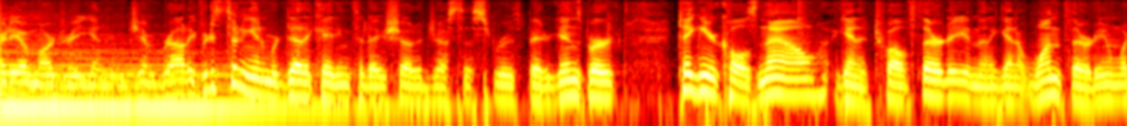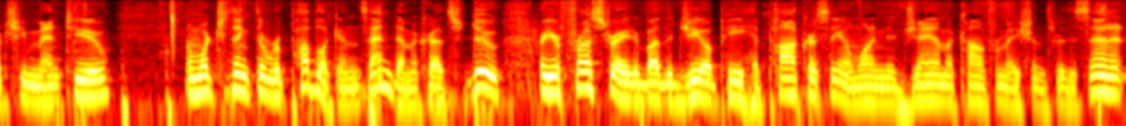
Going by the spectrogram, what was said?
Radio. Margery Eagan and Jim Braude. If you're just tuning in, we're dedicating today's show to Justice Ruth Bader Ginsburg. Taking your calls now, again at 1230 and then again at 1.30, and what she meant to you and what you think the Republicans and Democrats should do. Are you frustrated by the GOP hypocrisy on wanting to jam a confirmation through the Senate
